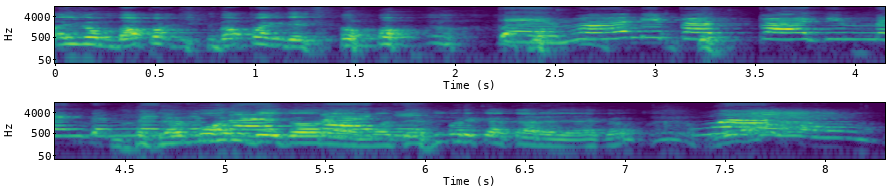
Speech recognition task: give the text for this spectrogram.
아 이거 맞박이 맞박이 됐어 대머리 빡빡이 만든 내 만든 머리 대거라. 뭐 빡빡이. 내 머리 깎아라 이거. 와.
